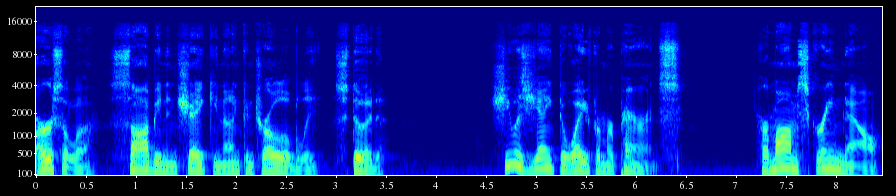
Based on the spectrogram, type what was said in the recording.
Ursula, sobbing and shaking uncontrollably, stood. She was yanked away from her parents. Her mom screamed now,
